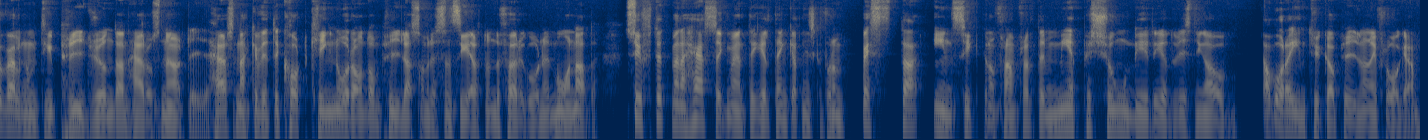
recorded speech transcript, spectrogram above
Hej och välkommen till prylrundan här hos Nördliv. Här snackar vi lite kort kring några av de prylar som recenserat under föregående månad. Syftet med det här segmentet är helt enkelt att ni ska få den bästa insikten och framförallt en mer personlig redovisning av ja, våra intryck av prylarna i fråga.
